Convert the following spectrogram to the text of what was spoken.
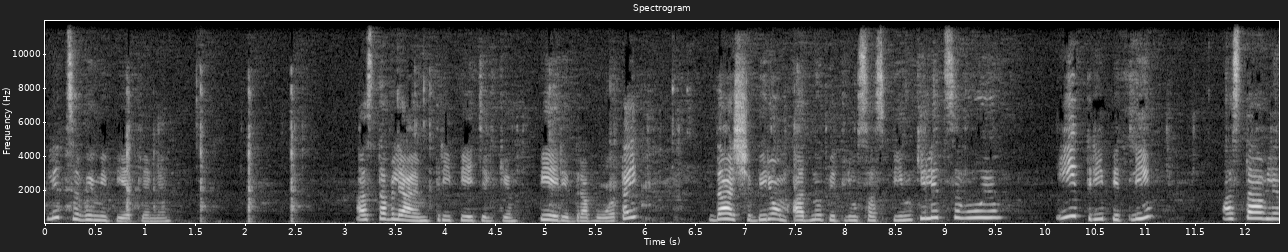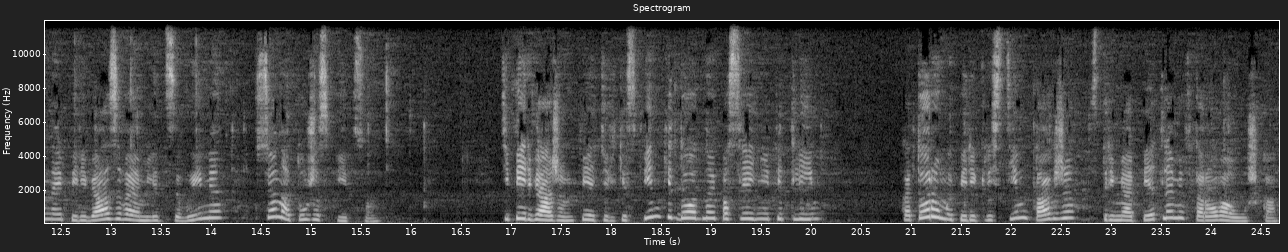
лицевыми петлями. Оставляем 3 петельки перед работой. Дальше берем одну петлю со спинки лицевую и 3 петли оставленные перевязываем лицевыми все на ту же спицу. Теперь вяжем петельки спинки до одной последней петли, которую мы перекрестим также с тремя петлями второго ушка.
